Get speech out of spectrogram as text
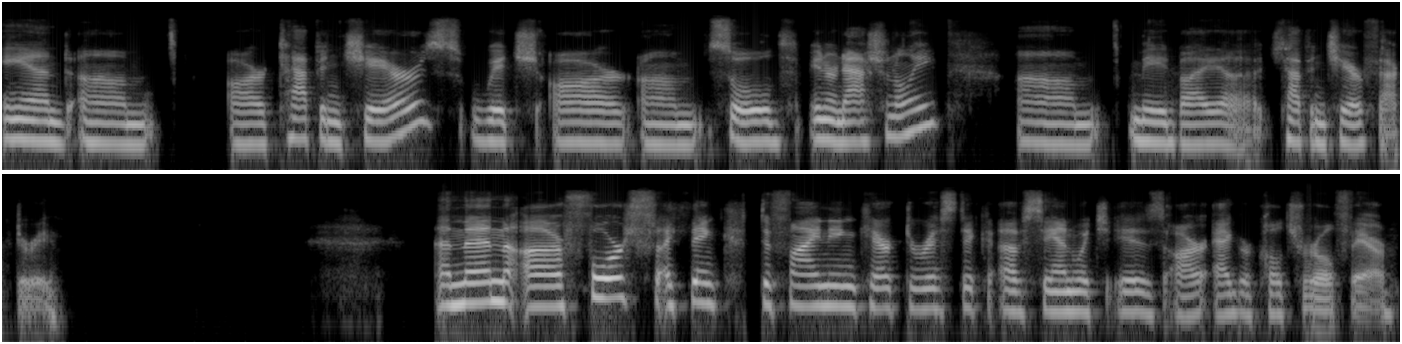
and um, our Tappan chairs, which are um, sold internationally, um, made by a Tappan chair factory. And then our fourth, I think, defining characteristic of Sandwich is our agricultural fair.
